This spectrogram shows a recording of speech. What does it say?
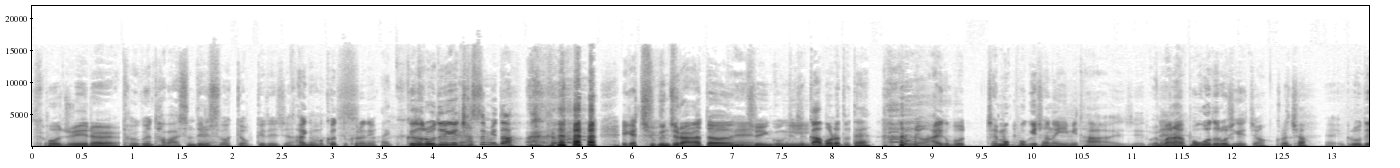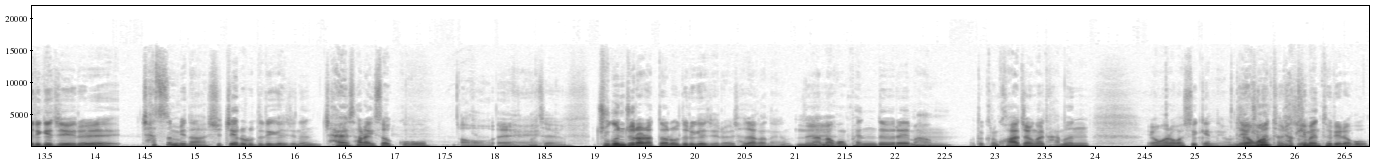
스포주의를 결국엔 다 말씀드릴 네. 수밖에 없게 되지 않나. 하긴 뭐 그것도 그러네요. 아니, 그- 그래서 로드리게즈 네. 찾습니다. 그러니까 죽은 줄 알았던 네. 주인공이 까버려도 돼? 그럼요. 아 이거 뭐 제목 보기 전에 이미 다 이제 웬만하면 네. 보고 들어오시겠죠. 그렇죠. 네, 로드리게즈를 찾습니다. 실제로 로드리게즈는 잘 살아 있었고 어, 네, 네. 맞아요. 죽은 줄 알았던 로드리게즈를 찾아가는 네. 남아공 팬들의 마음 음, 어떤 그런 과정을 담은 영화라고 할 수 있겠네요. 근데 영화 다큐멘터리죠? 다큐멘터리라고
